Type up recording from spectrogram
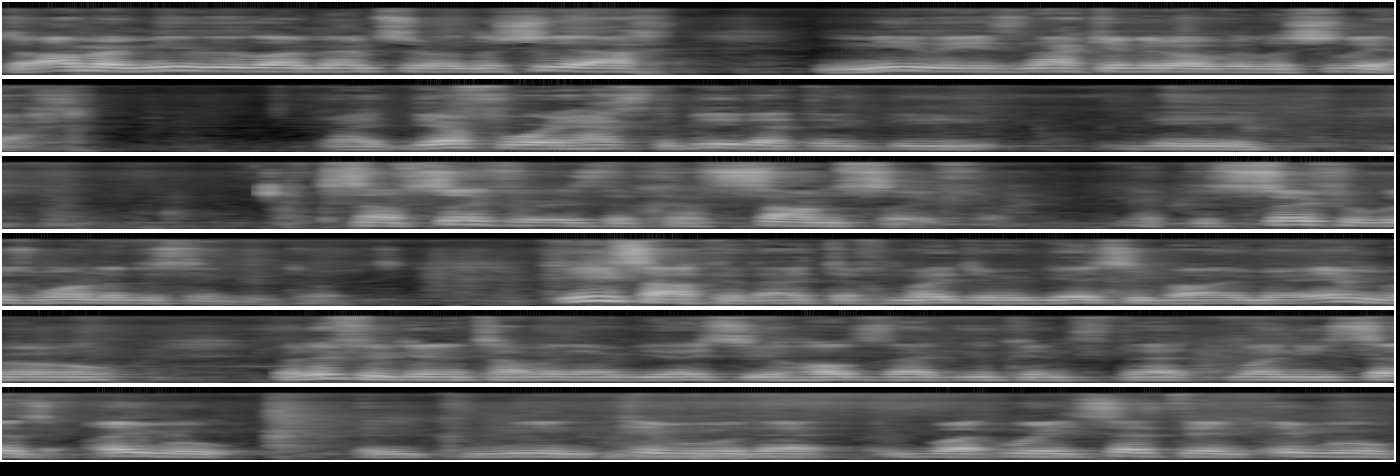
to Amr Mili la memser and l'shliach, Mili is not given over l'shliach. Right? Therefore, it has to be that the, the, the Ksav Sefer is the Chassam Sefer. That the Sefer was one of the signatories. These Hakadaitach Rav Yesi ba'Imer Imru, but if you're going to tell me that Rav Yesi holds that you can that when he says Imu, it can mean Imu that what where he says to him Imu,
